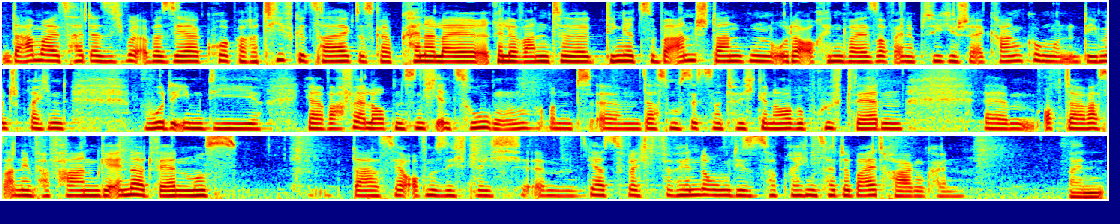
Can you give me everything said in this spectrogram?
Damals hat er sich wohl aber sehr kooperativ gezeigt. Es gab keinerlei relevante Dinge zu beanstanden oder auch Hinweise auf eine psychische Erkrankung und dementsprechend wurde ihm die ja, Waffenerlaubnis nicht entzogen. Und ähm, das muss jetzt natürlich genau geprüft werden, ähm, ob da was an dem Verfahren geändert werden muss, da es ja offensichtlich ähm, ja, zur Verhinderung dieses Verbrechens hätte beitragen können. Ein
